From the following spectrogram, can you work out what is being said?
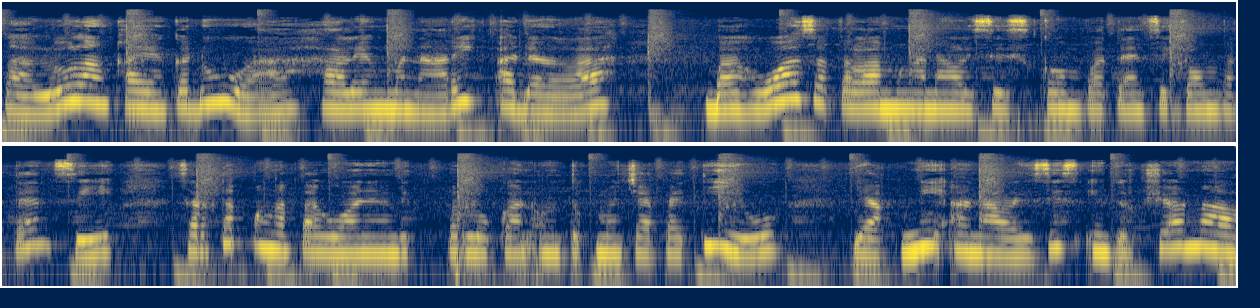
Lalu langkah yang kedua, hal yang menarik adalah bahwa setelah menganalisis kompetensi-kompetensi serta pengetahuan yang diperlukan untuk mencapai TIU, yakni analisis instruksional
